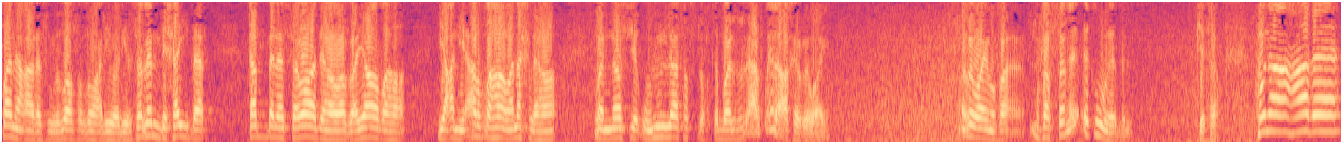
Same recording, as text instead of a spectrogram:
صنع رسول الله صلى الله عليه وآله وسلم بخيبر. قبل سوادها وبياضها يعني أرضها ونخلها. والناس يقولون لا تصلح قبالة الأرض. إلى آخر الرواية. الرواية مفصلة اقوها بالكتاب. هنا هذا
